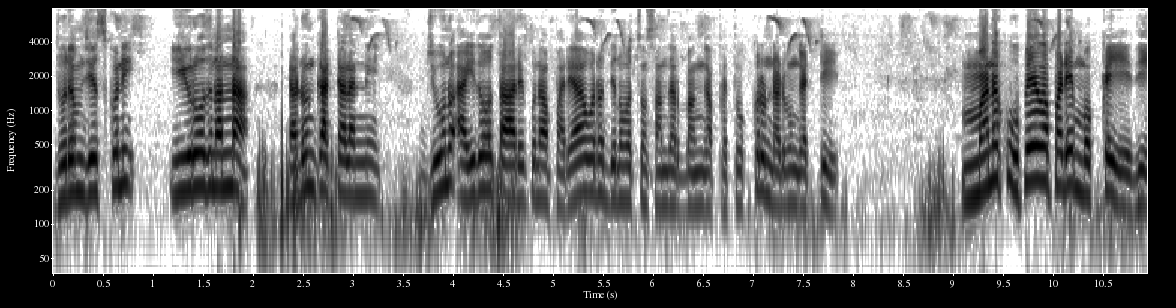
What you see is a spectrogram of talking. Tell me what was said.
దూరం చేసుకొని ఈ రోజునన్నా నడుం కట్టాలన్నీ జూన్ ఐదో తారీఖున పర్యావరణ దినోత్సవం సందర్భంగా ప్రతి ఒక్కరూ నడుము కట్టి మనకు ఉపయోగపడే మొక్క ఏది?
